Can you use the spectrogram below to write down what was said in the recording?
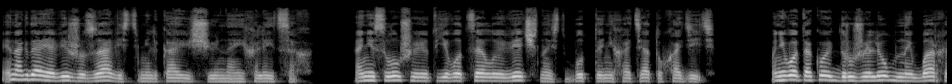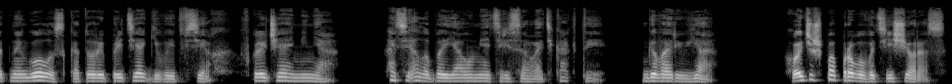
Иногда я вижу зависть, мелькающую на их лицах. Они слушают его целую вечность, будто не хотят уходить. У него такой дружелюбный, бархатный голос, который притягивает всех, включая меня. Хотела бы я уметь рисовать, как ты, говорю я. Хочешь попробовать еще раз?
